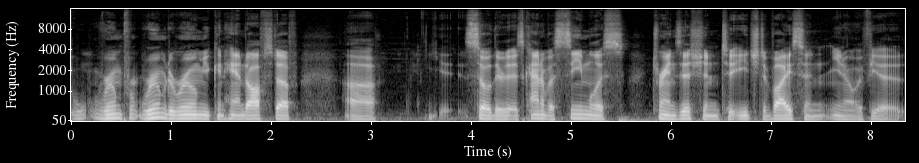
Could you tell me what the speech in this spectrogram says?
room from room to room. You can hand off stuff. Uh, so there it's kind of a seamless transition to each device and you know if you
